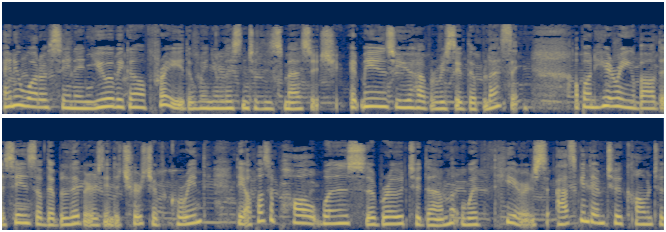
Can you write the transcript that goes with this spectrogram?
any water sin and you become afraid when you listen to this message, it means you have received a blessing. Upon hearing about the sins of the believers in the church of Corinth, the Apostle Paul once wrote to them with tears, asking them to come to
